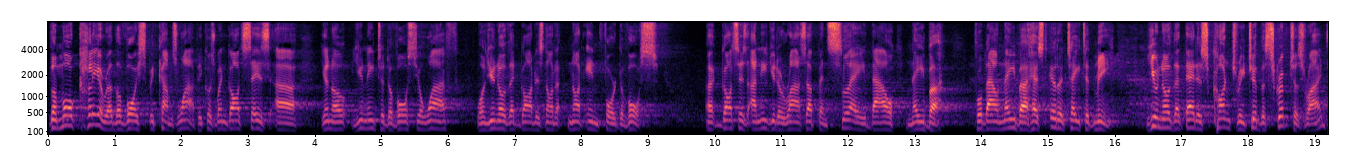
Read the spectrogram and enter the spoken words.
the more clearer the voice becomes. Why? Because when God says, uh, you know, you need to divorce your wife, well, you know that God is not, not in for divorce. Uh, God says, I need you to rise up and slay thou neighbor, for thou neighbor hast irritated me. You know that that is contrary to the scriptures, right?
